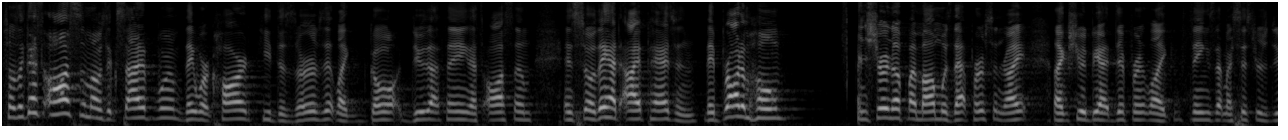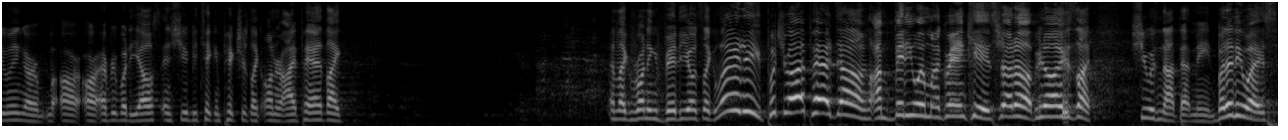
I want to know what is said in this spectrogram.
So I was like, that's awesome. I was excited for him. They work hard. He deserves it. Like, go do that thing. That's awesome. And so they had iPads and they brought him home. And sure enough, my mom was that person, right? Like she would be at different like things that my sister's doing or, or, or everybody else, and she would be taking pictures like on her iPad, like and like running videos, like, lady, put your iPad down. I'm videoing my grandkids. Shut up. You know, he's like, she was not that mean. But, anyways,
